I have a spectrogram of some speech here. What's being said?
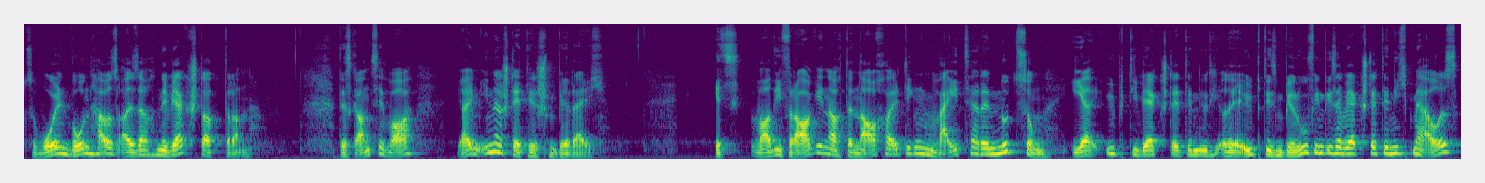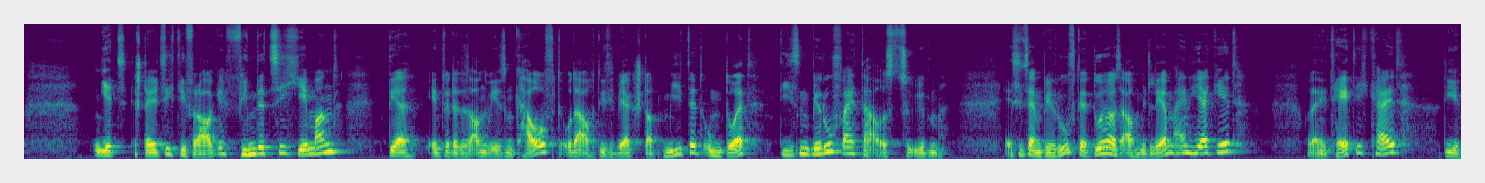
sowohl ein Wohnhaus als auch eine Werkstatt dran. Das Ganze war ja, im innerstädtischen Bereich. Jetzt war die Frage nach der nachhaltigen weiteren Nutzung. Er übt die Werkstätte oder er übt diesen Beruf in dieser Werkstätte nicht mehr aus. Jetzt stellt sich die Frage, findet sich jemand, der entweder das Anwesen kauft oder auch diese Werkstatt mietet, um dort diesen Beruf weiter auszuüben. Es ist ein Beruf, der durchaus auch mit Lärm einhergeht oder eine Tätigkeit, die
